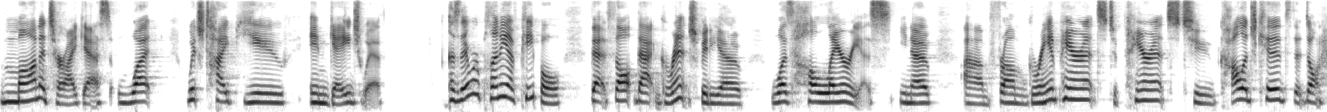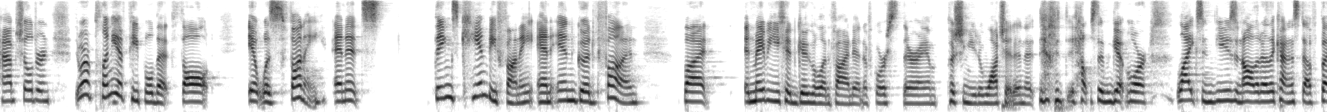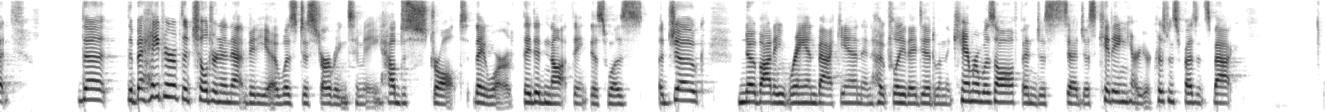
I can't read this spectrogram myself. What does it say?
monitor, I guess, what which type you engage with. Because there were plenty of people that thought that Grinch video was hilarious, you know, um, from grandparents to parents to college kids that don't have children. There were plenty of people that thought it was funny, and it's things can be funny and in good fun, but and maybe you could Google and find it. And Of course, there I am pushing you to watch it, and it, it helps them get more likes and views and all that other kind of stuff. But the the behavior of the children in that video was disturbing to me. How distraught they were. They did not think this was a joke. Nobody ran back in, and hopefully they did when the camera was off and just said, "Just kidding. Here are your Christmas presents back."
